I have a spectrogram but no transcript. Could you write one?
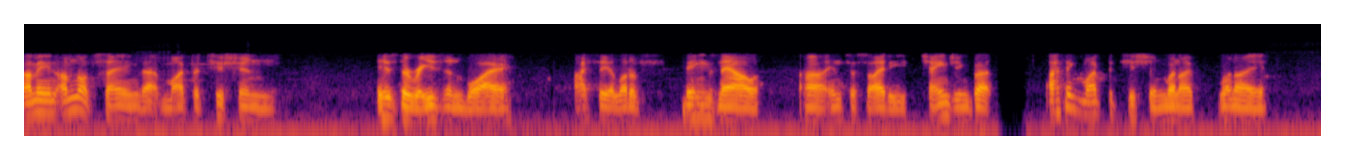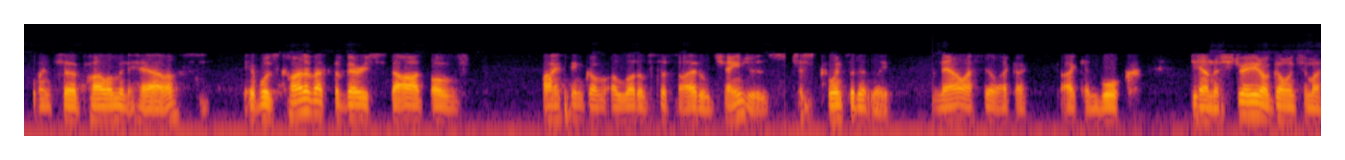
I mean, I'm not saying that my petition is the reason why I see a lot of things now uh, in society changing. But I think my petition when I when I went to Parliament House, it was kind of at the very start of I think of a lot of societal changes. Just coincidentally, now I feel like I I can walk down the street or go into my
